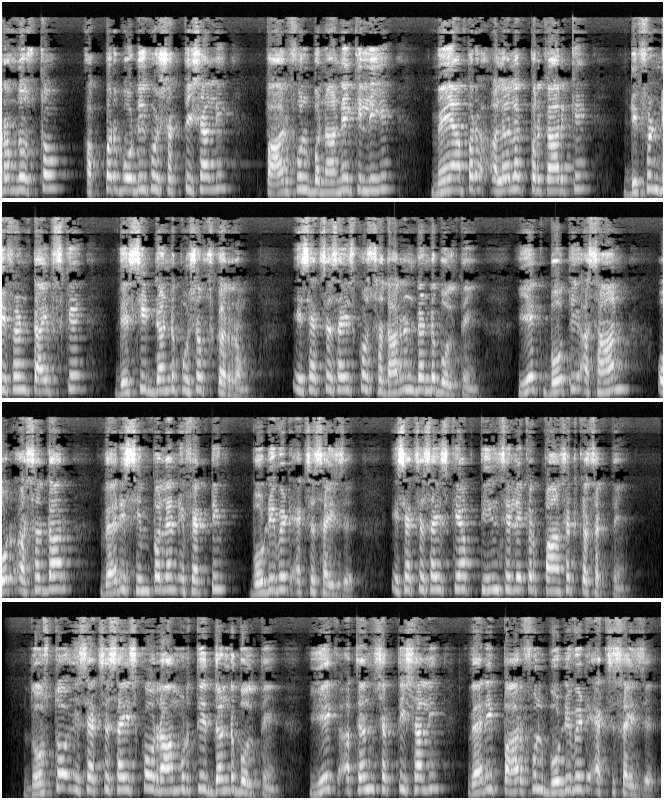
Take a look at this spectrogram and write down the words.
राम दोस्तों अपर बॉडी को शक्तिशाली, पावरफुल बनाने के लिए मैं यहाँ पर अलग अलग प्रकार के डिफरेंट डिफरेंट टाइप्स के देसी दंड पुशअप्स कर रहा हूँ। इस एक्सरसाइज को साधारण दंड बोलते हैं। ये एक बहुत ही आसान और असरदार very simple and effective body weight exercise है। इस एक्सरसाइज के आप तीन से लेकर पाँच सेट कर सकते हैं। दोस्तों, इस एक्सरसाइज को राममूर्ति दंड बोलते हैं। ये एक अत्यंत शक्तिशाली very powerful body weight exercise है।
